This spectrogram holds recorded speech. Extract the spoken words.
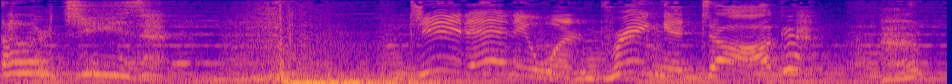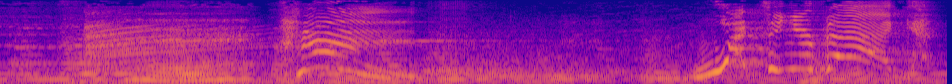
Allergies. Did anyone bring a dog? Hmm. What's in your bag?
